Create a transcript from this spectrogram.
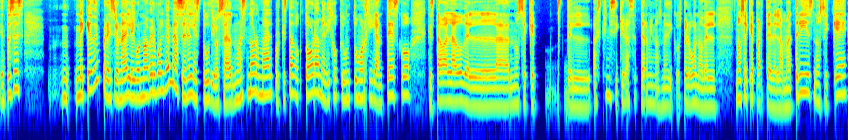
Entonces, me quedo impresionada y le digo, no, a ver, vuélveme a hacer el estudio, o sea, no es normal, porque esta doctora me dijo que un tumor gigantesco que estaba al lado de la, no sé qué, del, es que ni siquiera sé términos médicos, pero bueno, del, no sé qué parte de la matriz, no sé qué.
